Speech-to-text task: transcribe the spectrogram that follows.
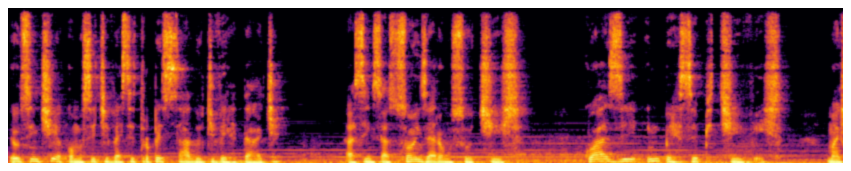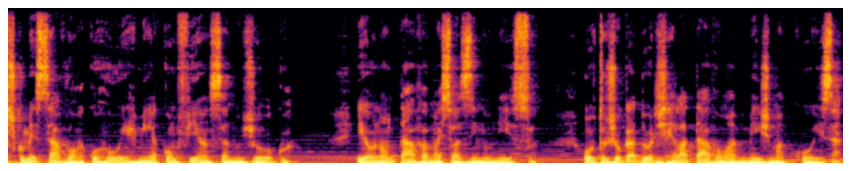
eu sentia como se tivesse tropeçado de verdade. As sensações eram sutis, quase imperceptíveis, mas começavam a corroer minha confiança no jogo. Eu não estava mais sozinho nisso. Outros jogadores relatavam a mesma coisa.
